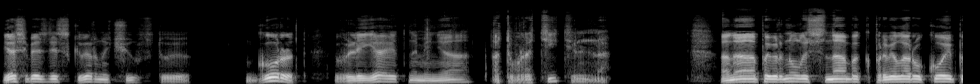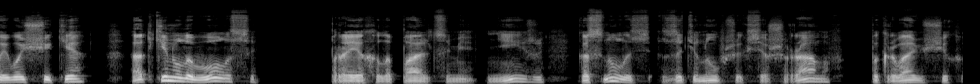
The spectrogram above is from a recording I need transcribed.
Я себя здесь скверно чувствую. Город влияет на меня отвратительно. Она повернулась на бок, провела рукой по его щеке, откинула волосы, проехала пальцами ниже, коснулась затянувшихся шрамов, покрывающих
